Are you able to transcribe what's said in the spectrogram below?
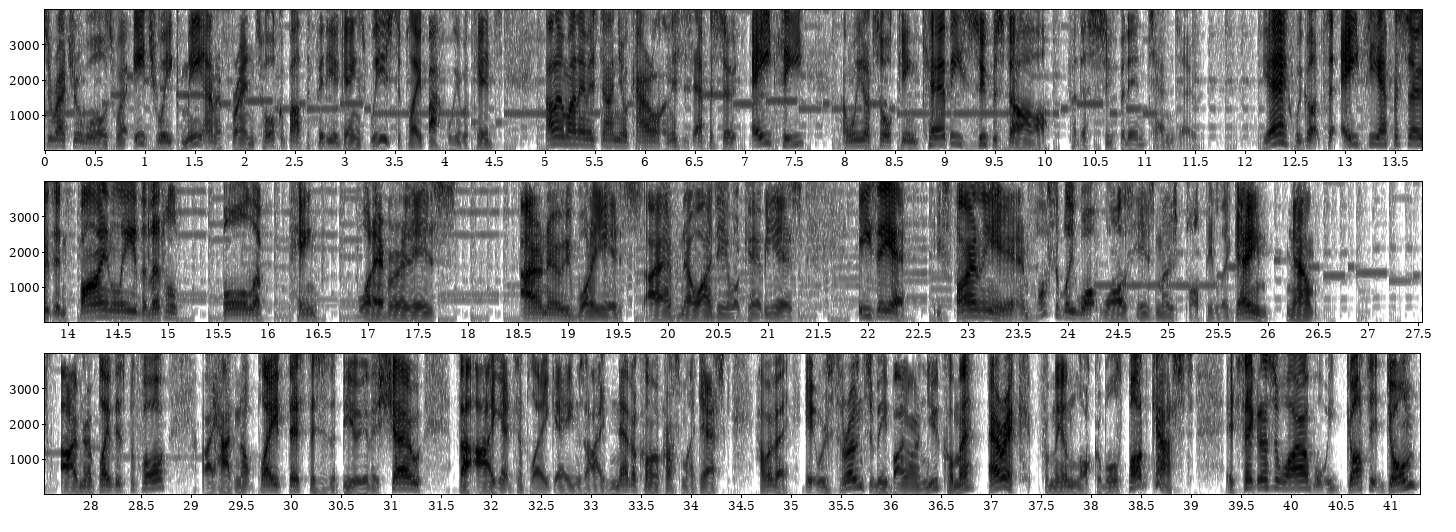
To Retro Wars, where each week me and a friend talk about the video games we used to play back when we were kids. Hello, my name is Daniel Carroll, and this is episode 80, and we are talking Kirby Super Star for the Super Nintendo. Yeah, we got to 80 episodes, and finally the little ball of pink, whatever it is. I don't know what he is. I have no idea what Kirby is. He's here. He's finally here, and possibly what was his most popular game. Now, I've never played this before. I had not played this. This is the beauty of the show that I get to play games I'd never come across my desk. However, it was thrown to me by our newcomer, Eric, from the Unlockables podcast. It's taken us a while, but we got it done.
